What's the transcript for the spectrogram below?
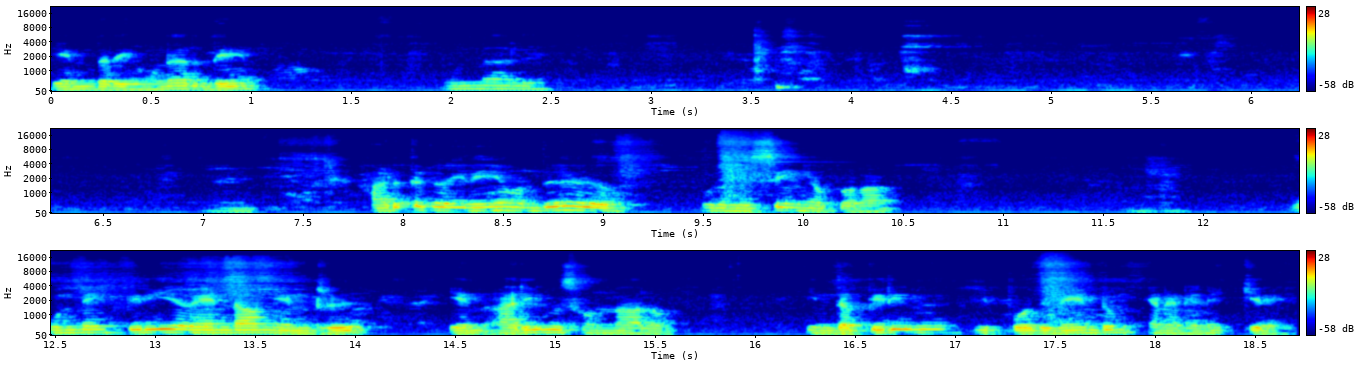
என்பதை உணர்ந்தேன். உன்னாலே. அடுத்த கவிதையும் வந்து ஒரு மிஸ்ஸிங் அப்போதான். உன்னை பிரிய வேண்டாம் என்று என் அறிவு சொன்னாலும் இந்த பிரிவு இப்போது வேண்டும் என நினைக்கிறேன்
